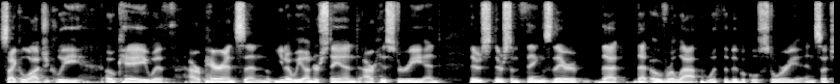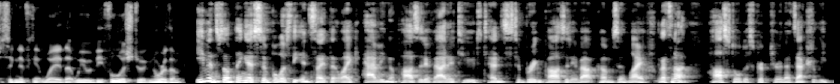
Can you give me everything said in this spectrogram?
psychologically okay with our parents and, you know, we understand our history and there's there's some things there that that overlap with the biblical story in such a significant way that we would be foolish to ignore them. Even something as simple as the insight that like having a positive attitude tends to bring positive outcomes in life. That's not hostile to scripture. That's actually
